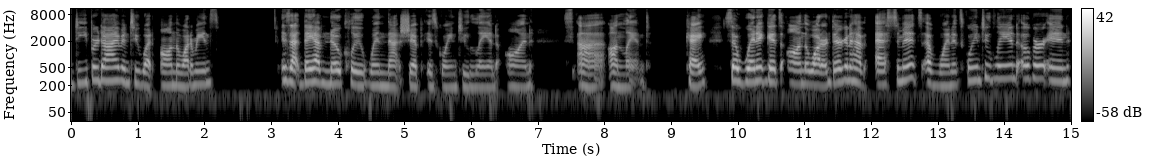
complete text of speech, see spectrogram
deeper dive into what on the water means is that they have no clue when that ship is going to land on uh, on land. Okay. So when it gets on the water, they're going to have estimates of when it's going to land over in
